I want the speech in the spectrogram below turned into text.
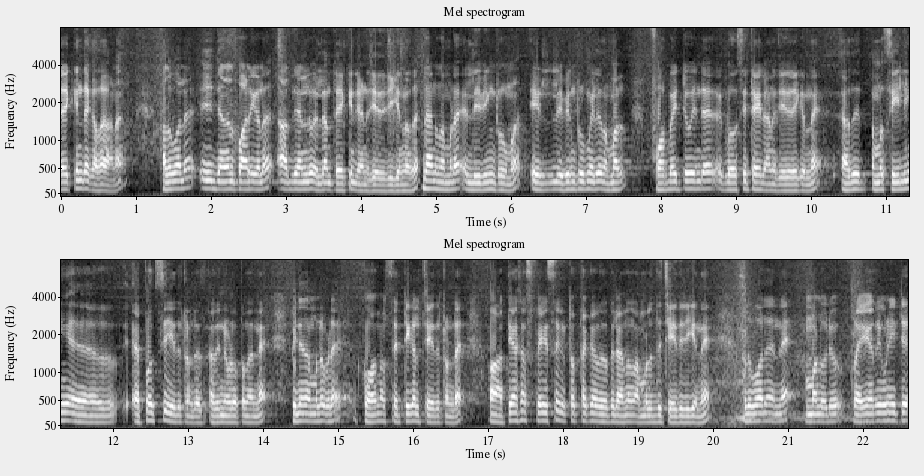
തേക്കിന്റെ കഥകാണ് അതുപോലെ ഈ ജനൽപ്പാളികൾ ആ ജനലും എല്ലാം തേക്കിന്റെയാണ് ചെയ്തിരിക്കുന്നത്. ഇതാണ് നമ്മുടെ ലിവിങ് റൂം ഈ ലിവിങ് റൂമിൽ നമ്മൾ ഫോർ ബൈ ടുവിന്റെ ഗ്ലോസി ടൈലാണ് ചെയ്തിരിക്കുന്നത് അത് നമ്മൾ സീലിംഗ് എപ്പോക്സ് ചെയ്തിട്ടുണ്ട് അതിനോടൊപ്പം തന്നെ. പിന്നെ നമ്മളിവിടെ കോർണർ സെറ്റുകൾ ചെയ്തിട്ടുണ്ട്. അത്യാവശ്യം സ്പേസ് കിട്ടത്തക്ക വിധത്തിലാണ് നമ്മളിത് ചെയ്തിരിക്കുന്നത് അതുപോലെ തന്നെ നമ്മളൊരു പ്രെയർ യൂണിറ്റ്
